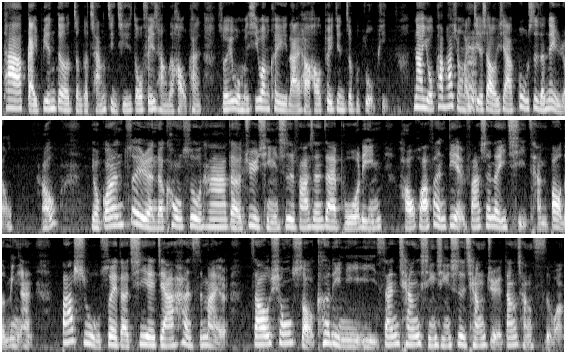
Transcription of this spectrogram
它改编的整个场景，其实都非常的好看，所以我们希望可以来好好推荐这部作品。那由趴趴熊来介绍一下故事的内容。嗯、好。有关罪人的控诉，它的剧情是发生在柏林豪华饭店，发生了一起残暴的命案。八十五岁的企业家汉斯迈尔遭凶手科里尼以三枪行刑式枪决，当场死亡。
